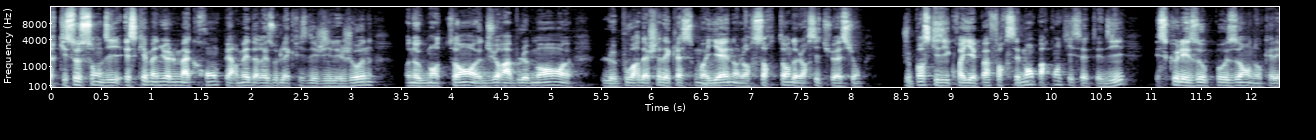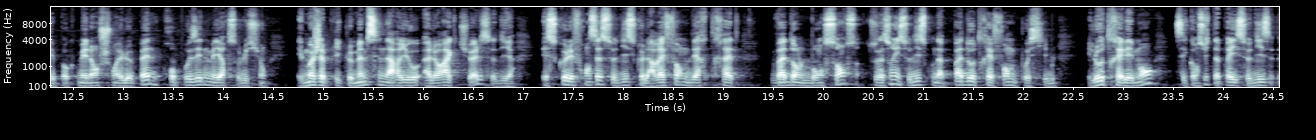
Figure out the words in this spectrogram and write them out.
C'est-à-dire qu'ils se sont dit, est-ce qu'Emmanuel Macron permet de résoudre la crise des Gilets jaunes en augmentant euh, durablement euh, le pouvoir d'achat des classes moyennes, en leur sortant de leur situation? Je pense qu'ils n'y croyaient pas forcément. Par contre, ils s'étaient dit, est-ce que les opposants, donc à l'époque Mélenchon et Le Pen, proposaient une meilleure solution? Et moi, j'applique le même scénario à l'heure actuelle, c'est-à-dire, est-ce que les Français se disent que la réforme des retraites va dans le bon sens De toute façon, ils se disent qu'on n'a pas d'autre réforme possible. Et l'autre élément, c'est qu'ensuite, après, ils se disent,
